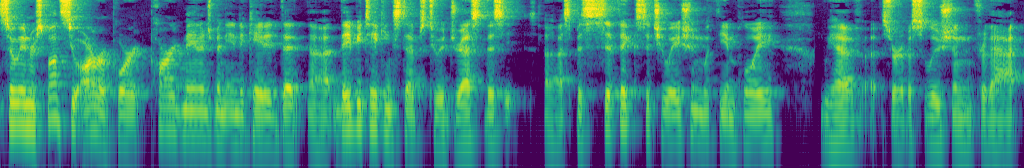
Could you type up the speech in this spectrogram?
so, in response to our report, PARD management indicated that uh, they'd be taking steps to address this uh, specific situation with the employee. We have uh, sort of a solution for that.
